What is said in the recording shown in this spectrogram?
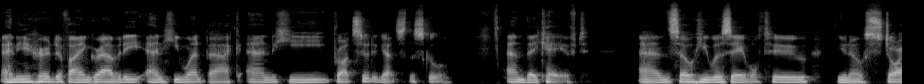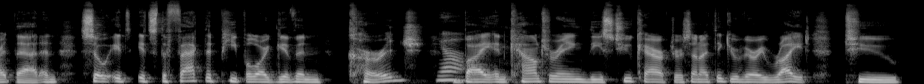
and he heard defying gravity and he went back and he brought suit against the school and they caved. And so he was able to you know start that. And so it's it's the fact that people are given courage yeah. by encountering these two characters and i think you're very right to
